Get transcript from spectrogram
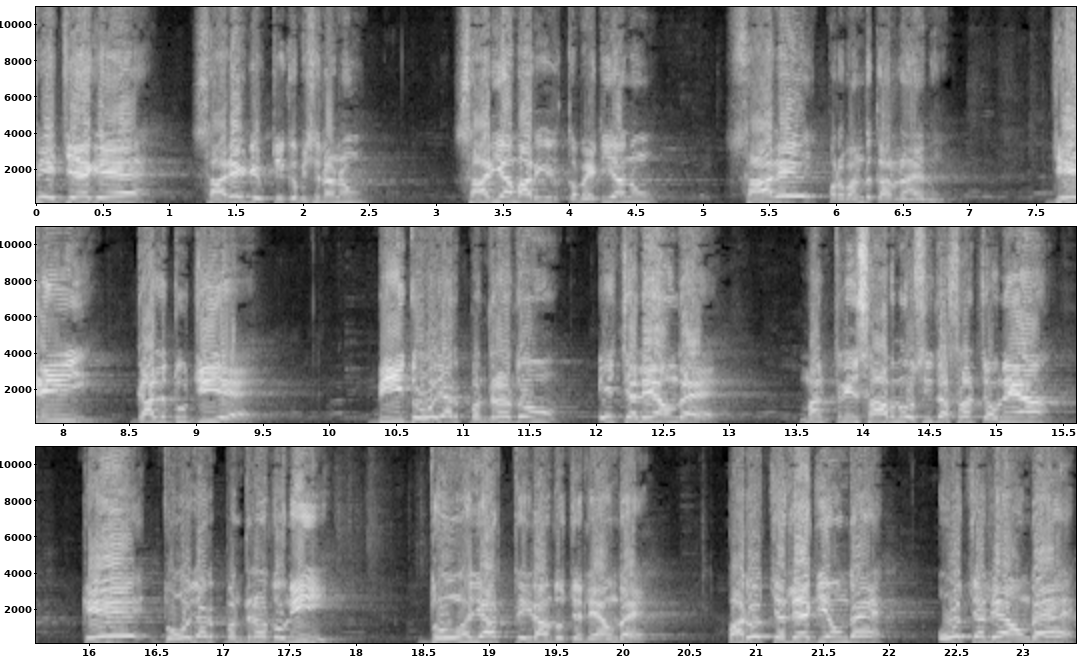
ਭੇਜਿਆ ਗਿਆ ਸਾਰੇ ਡਿਪਟੀ ਕਮਿਸ਼ਨਰਾਂ ਨੂੰ, ਸਾਰੀਆਂ ਮਾਰਕੀਟ ਕਮੇਟੀਆਂ ਨੂੰ, ਸਾਰੇ ਪ੍ਰਬੰਧ ਕਰਨ ਕਰਨਾ ਨੂੰ। ਜਿਹੜੀ ਗੱਲ ਦੂਜੀ ਹੈ, ਵੀ 2015 ਤੋਂ ਇਹ ਚੱਲਿਆ ਆਉਂਦਾ ਹੈ, ਮੰਤਰੀ ਸਾਹਿਬ ਨੂੰ ਅਸੀਂ ਦੱਸਣਾ ਚਾਹੁੰਦੇ ਹਾਂ ਕਿ 2015 ਤੋਂ ਨਹੀਂ 2013 ਤੋਂ ਚੱਲਿਆ ਆਉਂਦਾ ਹੈ। ਪਰ ਉਹ ਚੱਲਿਆ ਕੀ ਆਉਂਦਾ ਹੈ? ਉਹ ਚੱਲਿਆ ਆਉਂਦਾ ਹੈ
